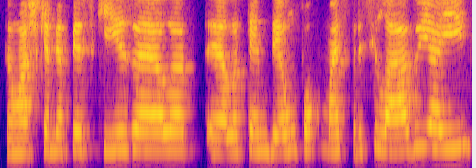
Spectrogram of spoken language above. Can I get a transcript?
Então acho que a minha pesquisa ela ela tendeu um pouco mais para esse lado e aí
